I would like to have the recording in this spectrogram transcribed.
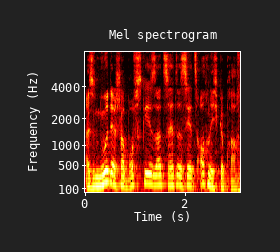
Also nur der Schabowski-Satz hätte es jetzt auch nicht gebracht.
